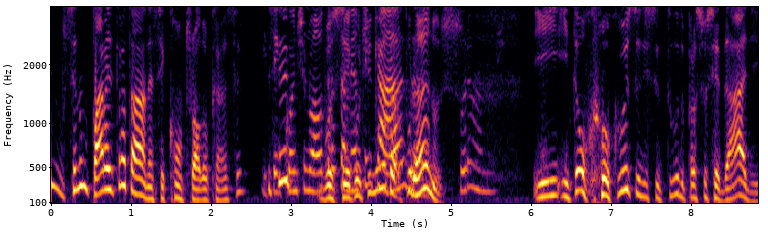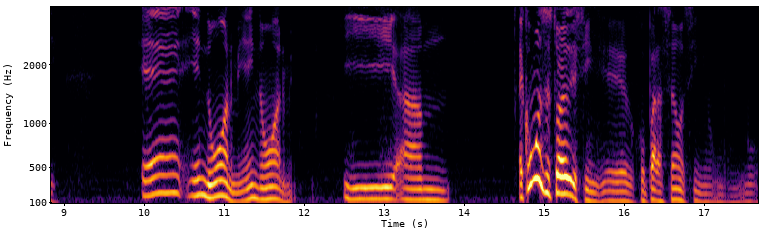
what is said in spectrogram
gente, você não para de tratar, né? Você controla o câncer. E você, tem que continuar o você tratamento continua em casa. por anos. Por anos. E então o custo disso tudo para a sociedade é enorme, é enorme. E ahm, é como as histórias assim, é, comparação assim, o- o-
